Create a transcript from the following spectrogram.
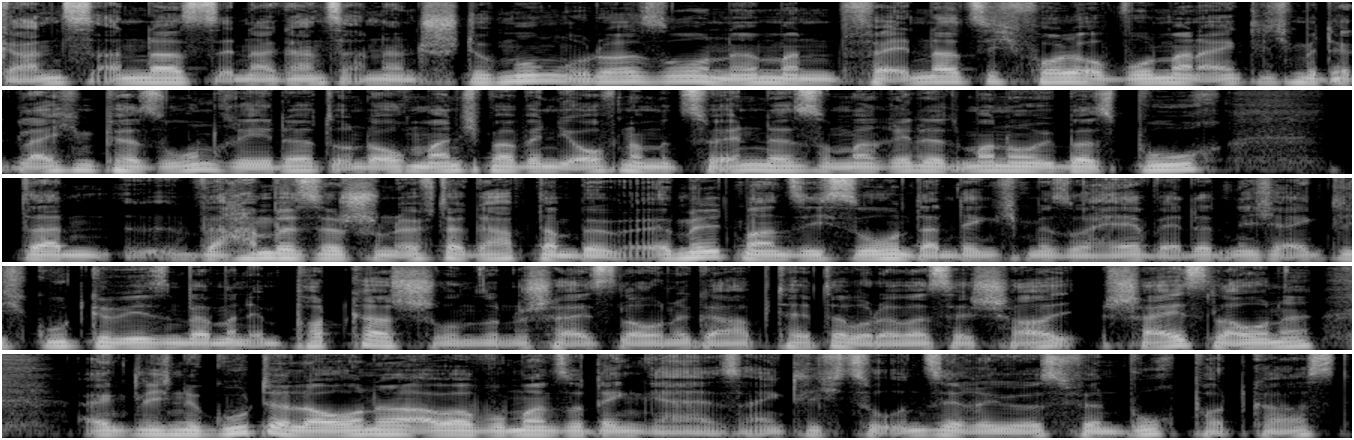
ganz anders, in einer ganz anderen Stimmung oder so. Ne? Man verändert sich voll, obwohl man eigentlich mit der gleichen Person redet. Und auch manchmal, wenn die Aufnahme zu Ende ist und man redet immer noch übers Buch, dann haben wir es ja schon öfter gehabt, dann beömmelt man sich so und dann denke ich mir so, hä, wäre das nicht eigentlich gut gewesen, wenn man im Podcast schon so eine Scheißlaune gehabt hätte oder was heißt Schei- Scheißlaune? Eigentlich eine gute Laune, aber wo man so denkt, ja, ist eigentlich zu unseriös für einen Buchpodcast.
